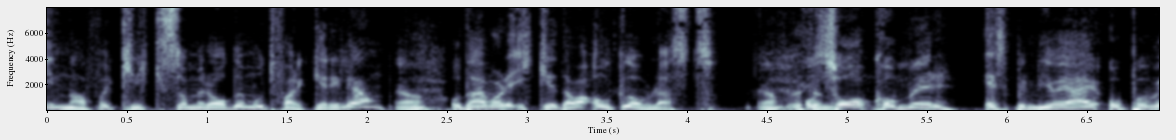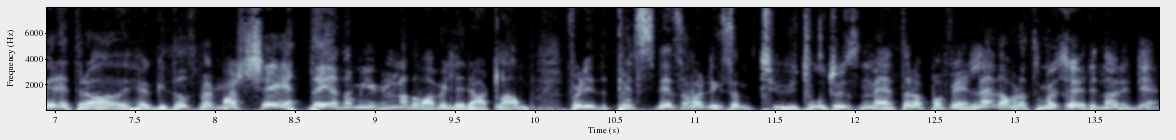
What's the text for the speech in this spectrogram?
innafor krigsområdet mot FARC-geriljaen, Ja. og der var det ikke Det var alt lovløst. Ja, og så kommer Espen Lie og jeg oppover etter å ha høgd oss med machete gjennom jungelen, og det var veldig rart land. Fordi plutselig så var det liksom 2000 meter oppe på fjellet, da var det som å kjøre i Norge.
